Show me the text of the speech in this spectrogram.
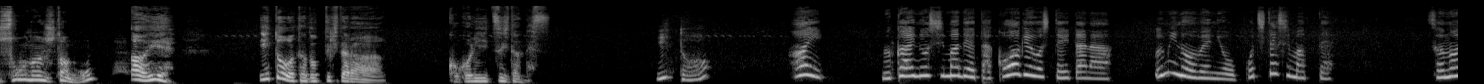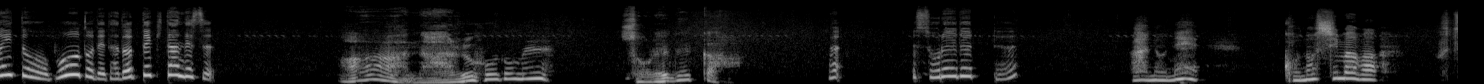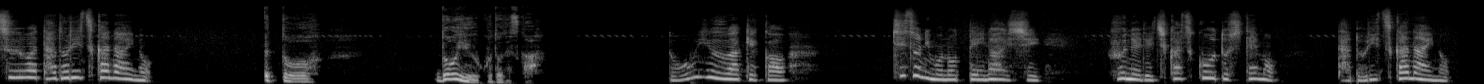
遭難したの？あ、いえ。糸を辿ってきたら、ここに着いたんです。糸？はい。向かいの島でタコ揚げをしていたら、海の上に落っこちてしまって、その糸をボートで辿ってきたんです。ああ、なるほどね。それでか。え、それでって？あのね、この島は普通はたどり着かないの。えっと、どういうことですか？どういうわけか、地図にも載っていないし船で近づこうとしてもたどり着かないの。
